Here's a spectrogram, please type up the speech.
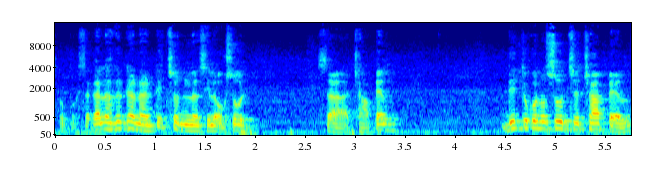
So sa kanang hagdanan ditso lang sila og sa chapel. Dito kuno sud sa chapel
